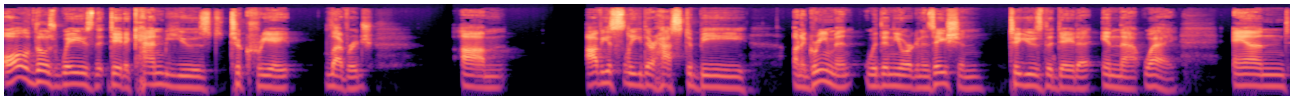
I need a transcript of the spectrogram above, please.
all of those ways that data can be used to create leverage um, obviously there has to be an agreement within the organization to use the data in that way and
